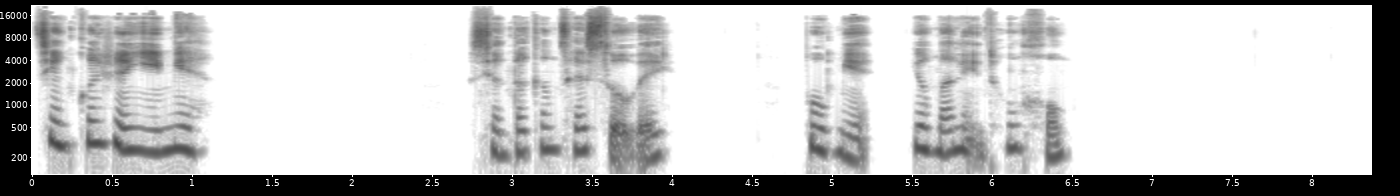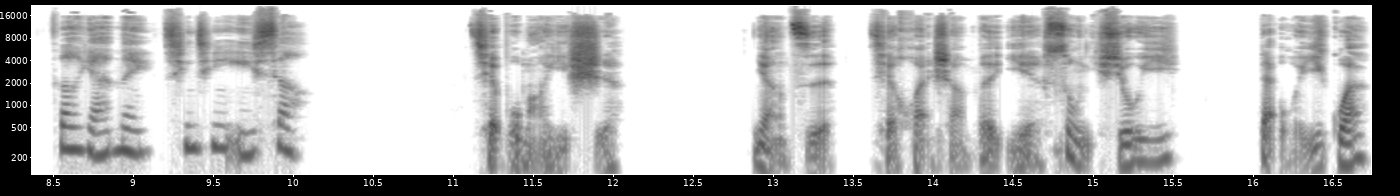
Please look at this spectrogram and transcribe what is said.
见官人一面。”想到刚才所为，不免又满脸通红。高衙内轻轻一笑：“且不忙一时，娘子且换上本爷送你休衣。”待我一关。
